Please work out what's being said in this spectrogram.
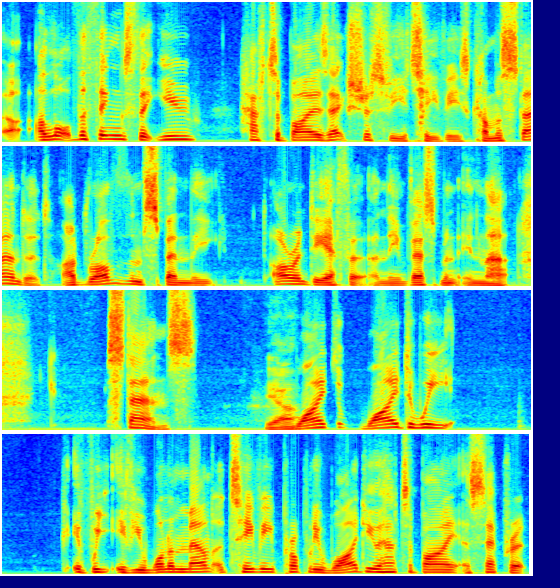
a- a lot of the things that you have to buy as extras for your TVs come as standard. I'd rather them spend the R and D effort and the investment in that stands. Yeah. Why do why do we if we if you want to mount a TV properly, why do you have to buy a separate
